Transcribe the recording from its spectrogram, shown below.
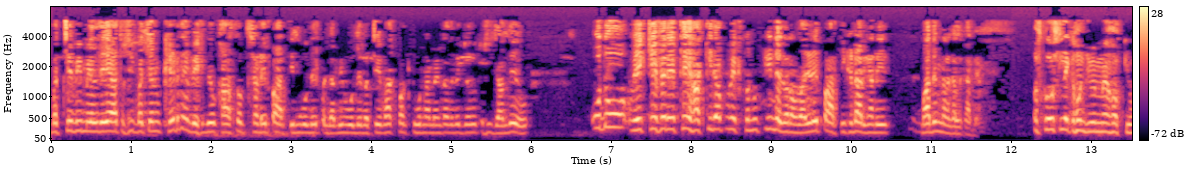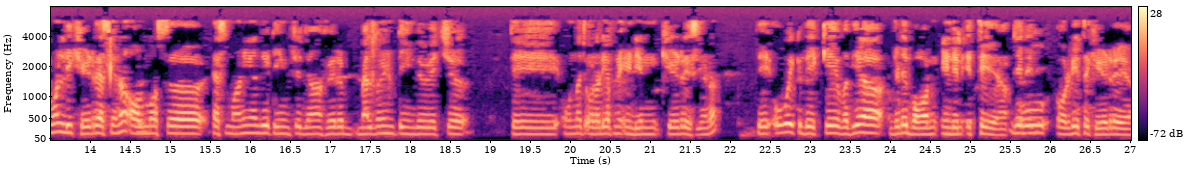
ਬੱਚੇ ਵੀ ਮਿਲਦੇ ਆ ਤੁਸੀਂ ਬੱਚਿਆਂ ਨੂੰ ਖੇਡਦੇ ਵੇਖਦੇ ਹੋ ਖਾਸ ਤੌਰ ਤੇ ਸਾਡੇ ਭਾਰਤੀ ਮੂਲ ਦੇ ਪੰਜਾਬੀ ਮੂਲ ਦੇ ਬੱਚੇ ਵੱਖ-ਵੱਖ ਟੂਰਨਾਮੈਂਟਾਂ ਦੇ ਵਿੱਚ ਜਦੋਂ ਤੁਸੀਂ ਜਾਂਦੇ ਹੋ ਉਦੋਂ ਵੇਖ ਕੇ ਫਿਰ ਇੱਥੇ ਹਾਕੀ ਦਾ ਭਵਿੱਖ ਤੁਹਾਨੂੰ ਕੀ ਨਜ਼ਰ ਆਉਂਦਾ ਜਿਹੜੇ ਭਾਰਤੀ ਖਿਡਾਰੀਆਂ ਦੇ ਮਾਧਿਅਮ ਨਾਲ ਗੱਲ ਕਰਦੇ ਹਾਂ? ਆਫ ਕੋਰਸ ਲਾਈਕ ਹੁਣ ਜਿਵੇਂ ਮੈਂ ਹਾਕੀ ਵਨ ਲੀਗ ਖੇਡ ਰਿਹਾ ਸੀ ਨਾ ਆਲਮੋਸਟ ਟੈਸਮਾਨੀਆ ਦੀ ਟੀਮ 'ਚ ਜਾਂ ਫਿਰ ਮੈਲਬਰਨ ਟੀਮ ਦੇ ਵਿੱਚ ਤੇ ਉਹਨਾਂ 'ਚ ਆਲਰੇਡੀ ਆਪਣੇ ਇੰਡੀਅਨ ਖੇਡ ਰਹੇ ਸੀ ਹਨਾ? ਤੇ ਉਹ ਇੱਕ ਦੇਖ ਕੇ ਵਧੀਆ ਜਿਹੜੇ ਬੌਰਨ ਇੰਡੀਅਨ ਇੱਥੇ ਆ ਉਹ ਆਲਰੇਡੀ ਇੱਥੇ ਖੇਡ ਰਹੇ ਆ।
